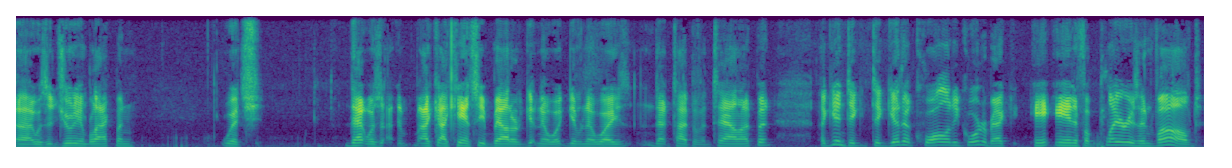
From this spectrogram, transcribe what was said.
uh, was it Julian Blackmon, which that was I, I can't see Ballard getting away giving away that type of a talent. But again, to to get a quality quarterback, and, and if a player is involved,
